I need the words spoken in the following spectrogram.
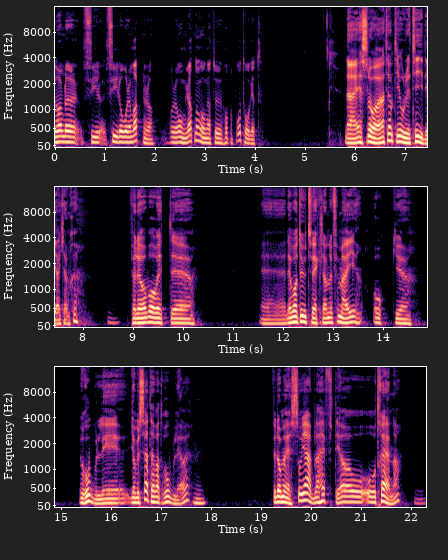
har de där fyra, fyra åren varit nu då? Har du ångrat någon gång att du hoppade på tåget? Nej, snarare att jag inte gjorde det tidigare kanske. Mm. För det har varit... Eh, Eh, det har varit utvecklande för mig och eh, rolig. Jag vill säga att det har varit roligare. Mm. För de är så jävla häftiga att träna. Mm.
